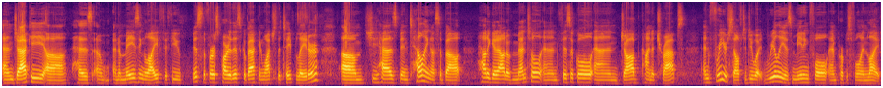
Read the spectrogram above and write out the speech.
And Jackie uh, has um, an amazing life. If you missed the first part of this, go back and watch the tape later. Um, she has been telling us about how to get out of mental and physical and job kind of traps and free yourself to do what really is meaningful and purposeful in life.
